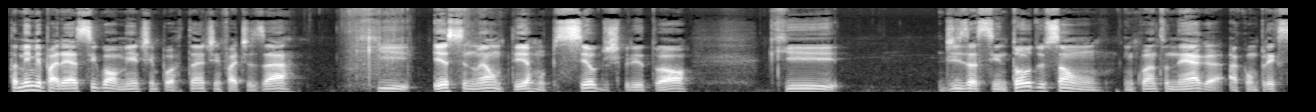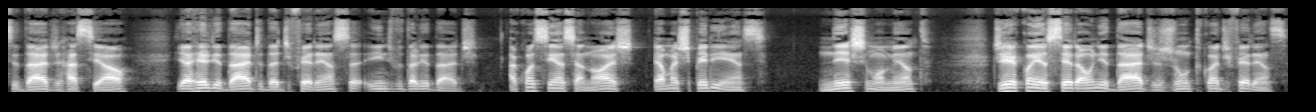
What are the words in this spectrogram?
Também me parece igualmente importante enfatizar que esse não é um termo pseudo-espiritual que diz assim: todos são um, enquanto nega a complexidade racial e a realidade da diferença e individualidade. A consciência a nós é uma experiência, neste momento, de reconhecer a unidade junto com a diferença.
